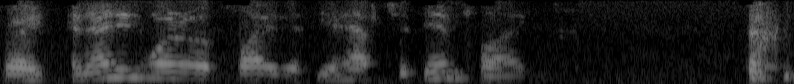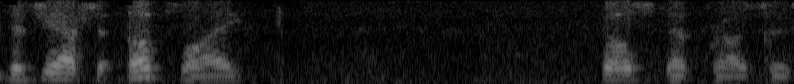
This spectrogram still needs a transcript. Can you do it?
Right, and I didn't want to apply that you have to imply that you have to apply 12-step process.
